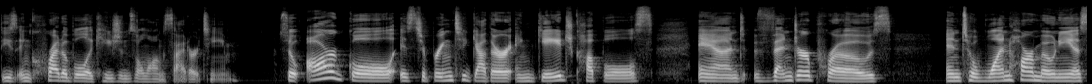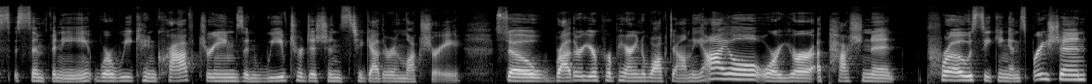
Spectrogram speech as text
these incredible occasions alongside our team. So, our goal is to bring together engaged couples and vendor pros into one harmonious symphony where we can craft dreams and weave traditions together in luxury. So, whether you're preparing to walk down the aisle or you're a passionate pro seeking inspiration,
